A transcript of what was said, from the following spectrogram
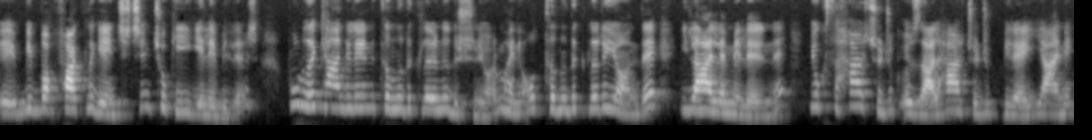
e, bir farklı genç için çok iyi gelebilir. Burada kendilerini tanıdıklarını düşünüyorum. Hani o tanıdıkları yönde ilerlemelerini. Yoksa her çocuk özel, her çocuk birey. Yani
